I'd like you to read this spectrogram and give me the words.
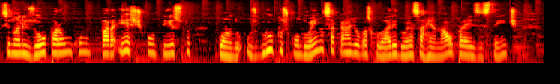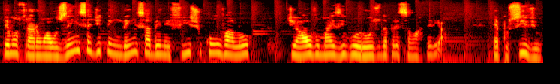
sinalizou para, um, para este contexto quando os grupos com doença cardiovascular e doença renal pré-existente demonstraram ausência de tendência a benefício com o valor de alvo mais rigoroso da pressão arterial. É possível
